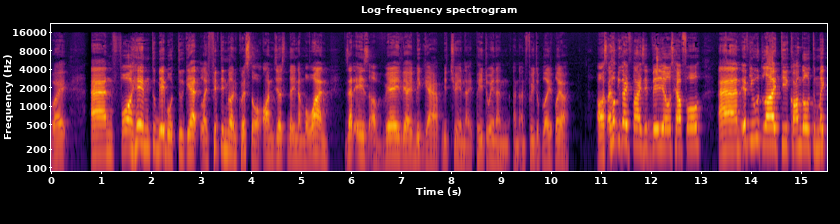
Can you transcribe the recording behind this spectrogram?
right? And for him to be able to get like 15 million crystal on just day number one that is a very very big gap between a pay to win and, and, and free to play player uh, so I hope you guys find these videos helpful. And if you would like T Congo to make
